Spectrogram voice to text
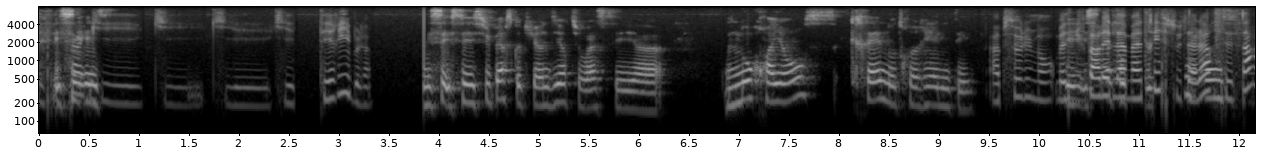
Et c'est ça qui, qui, qui, est, qui est terrible. Mais c'est super ce que tu viens de dire, tu vois, c'est... Euh, nos croyances créent notre réalité. Absolument. Mais tu parlais de la matrice tout à l'heure, c'est ça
